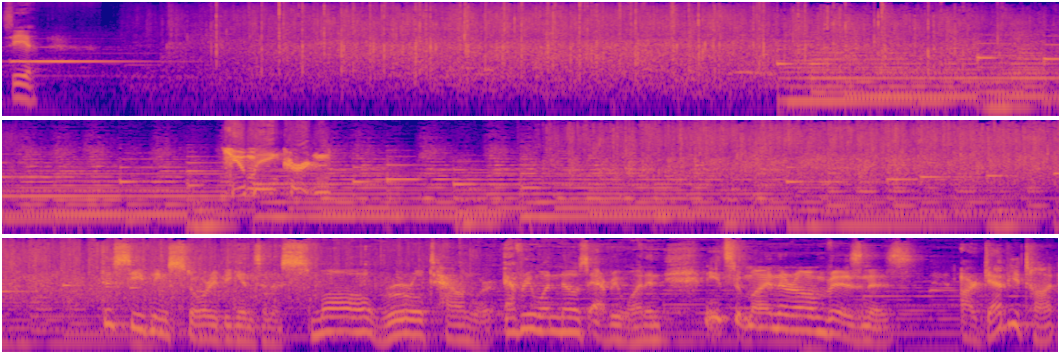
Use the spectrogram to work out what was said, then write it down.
See ya. Cue main curtain. This evening's story begins in a small rural town where everyone knows everyone and needs to mind their own business. Our debutante,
